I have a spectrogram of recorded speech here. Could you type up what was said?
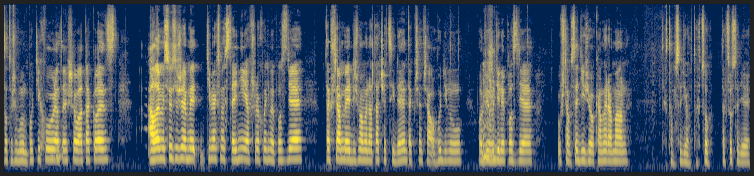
za to, že mluvím potichu na té show a takhle. Ale myslím si, že my tím, jak jsme stejní a všude chodíme pozdě, tak třeba my, když máme natáčecí den, tak přijeme třeba o hodinu, o dvě hodiny pozdě, už tam sedí, že jo, kameraman, tak tam sedí, jo, tak co, tak co se děje.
